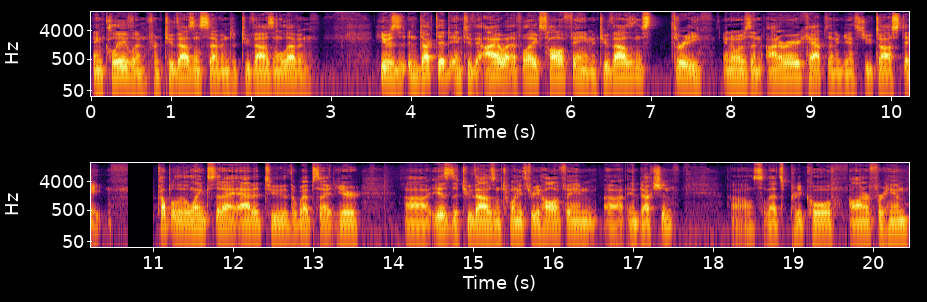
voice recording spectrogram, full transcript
and Cleveland from 2007 to 2011. He was inducted into the Iowa Athletics Hall of Fame in 2003 and was an honorary captain against Utah State. A couple of the links that I added to the website here uh, is the 2023 Hall of Fame uh, induction. Uh, so that's pretty cool honor for him.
